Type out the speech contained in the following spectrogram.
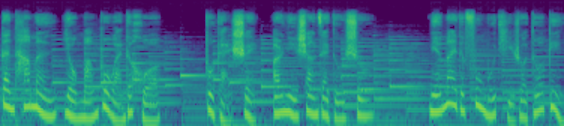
但他们有忙不完的活，不敢睡。儿女尚在读书，年迈的父母体弱多病，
